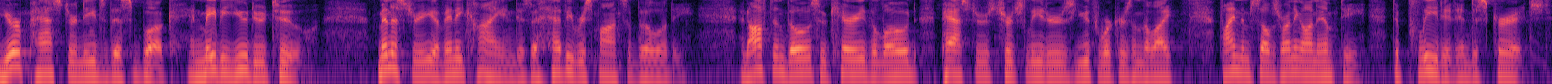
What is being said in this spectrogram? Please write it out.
Your pastor needs this book, and maybe you do too. Ministry of any kind is a heavy responsibility. And often those who carry the load, pastors, church leaders, youth workers, and the like, find themselves running on empty, depleted, and discouraged.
